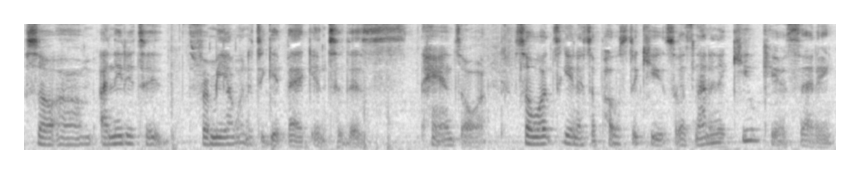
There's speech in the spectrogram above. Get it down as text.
So um, I needed to, for me, I wanted to get back into this hands-on. So once again, it's a post-acute, so it's not an acute care setting,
